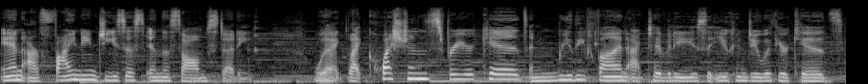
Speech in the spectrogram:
in our Finding Jesus in the Psalms study. Like, like questions for your kids and really fun activities that you can do with your kids,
